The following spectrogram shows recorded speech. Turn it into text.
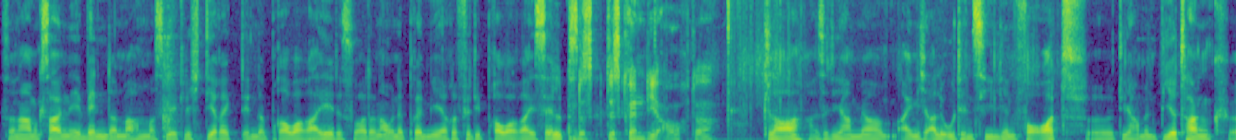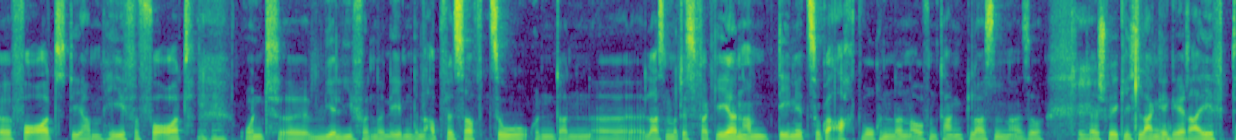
sondern haben gesagt, nee, wenn, dann machen wir es wirklich direkt in der Brauerei. Das war dann auch eine Premiere für die Brauerei selbst. Und das, das können die auch da. Klar, also die haben ja eigentlich alle Utensilien vor Ort. Äh, Die haben einen Biertank äh, vor Ort, die haben Hefe vor Ort Mhm. und äh, wir liefern dann eben den Apfelsaft zu und dann lassen wir das vergären, haben den jetzt sogar acht Wochen dann auf dem Tank gelassen. Also Okay. der ist wirklich lange gereift,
